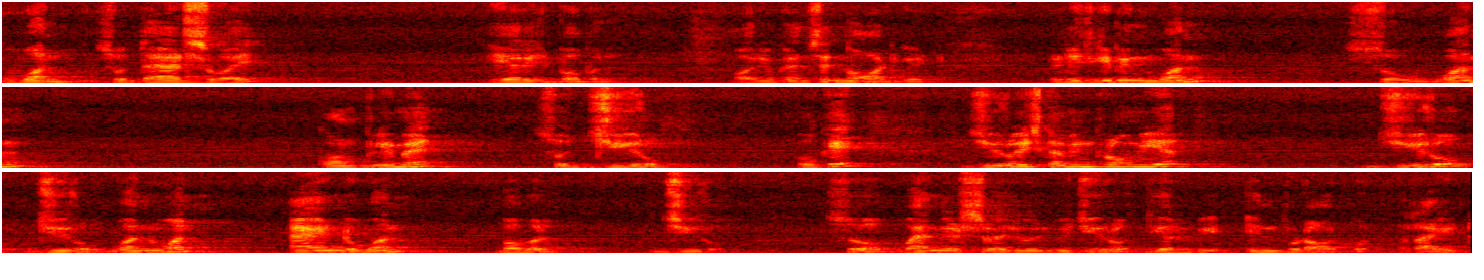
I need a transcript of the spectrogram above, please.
1 so that's why here is bubble. Or you can say NOT gate. It is giving 1 so 1 complement. So 0 okay 0 is coming from here 0 0 1 1 and 1 bubble 0 so when its value will be 0 there will be input output write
